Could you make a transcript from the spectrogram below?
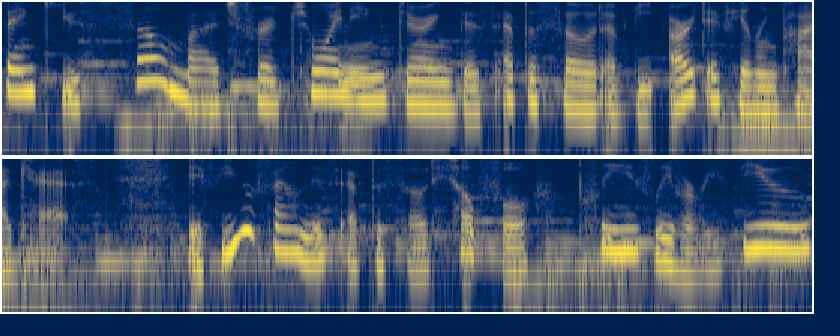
Thank you so much for joining during this episode of the Art of Healing podcast. If you found this episode helpful, please leave a review.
